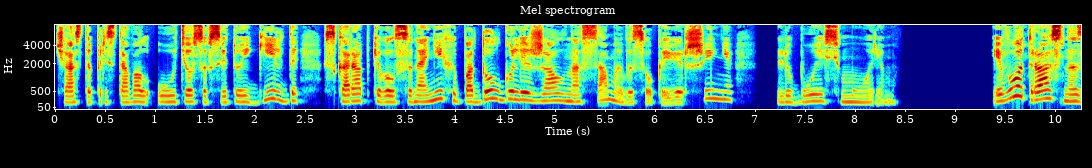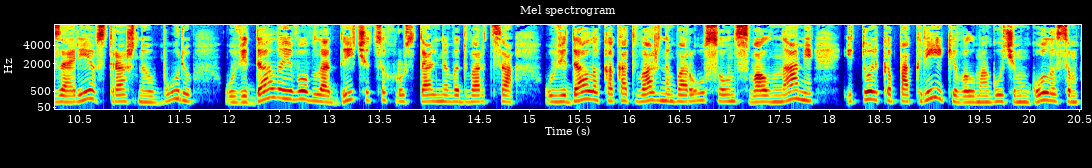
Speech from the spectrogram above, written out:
часто приставал у утесов Святой Гильды, вскарабкивался на них и подолгу лежал на самой высокой вершине, любуясь морем. И вот раз на заре в страшную бурю увидала его владычица хрустального дворца, увидала, как отважно боролся он с волнами и только покрикивал могучим голосом,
